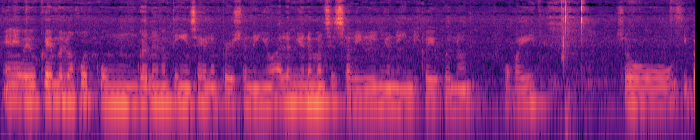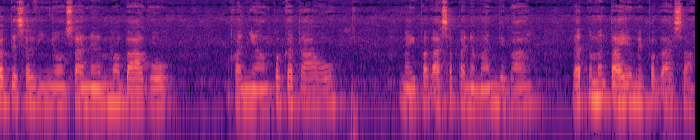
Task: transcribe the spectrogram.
anyway, huwag kayo malungkot kung gano'n ang tingin sa'yo ng person ninyo. Alam nyo naman sa sarili nyo na hindi kayo gano'n. Okay? So, ipagdasal ninyo sana mabago ang kanyang pagkatao. May pag-asa pa naman, 'di ba? Lahat naman tayo may pag-asa.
